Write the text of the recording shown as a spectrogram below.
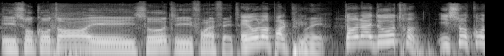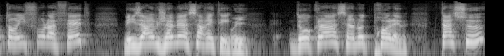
Ils sont contents et ils sautent, ils font la fête. et on n'en parle plus. Oui. T'en as d'autres, ils sont contents, ils font la fête, mais ils arrivent jamais à s'arrêter. Oui. Donc là, c'est un autre problème. T'as ceux,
